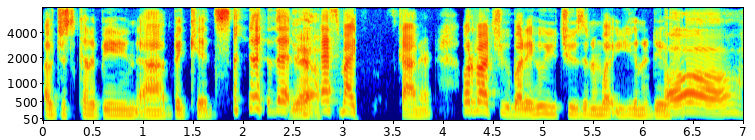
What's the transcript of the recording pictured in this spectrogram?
of just kind of being uh, big kids. that, Yeah. that's my Connor. What about you, buddy? Who you choosing and what you gonna do? Uh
